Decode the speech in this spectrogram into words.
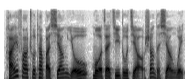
还发出他把香油抹在基督脚上的香味。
